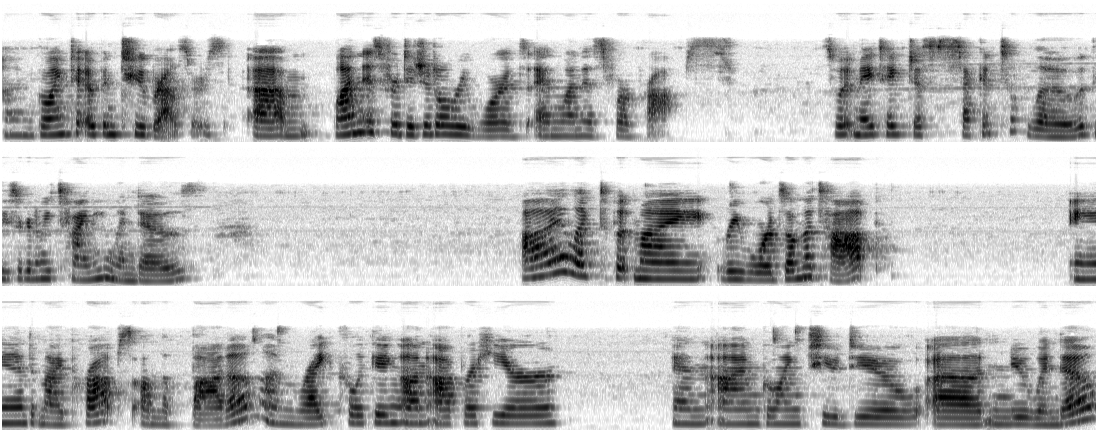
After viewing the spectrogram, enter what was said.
I'm going to open two browsers. Um, one is for digital rewards and one is for props. So it may take just a second to load. These are going to be tiny windows. I like to put my rewards on the top and my props on the bottom. I'm right clicking on Opera here and I'm going to do a new window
